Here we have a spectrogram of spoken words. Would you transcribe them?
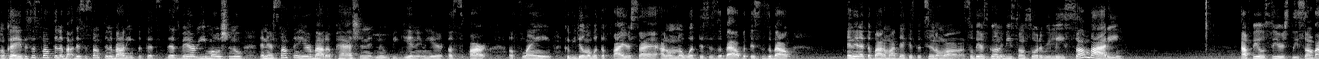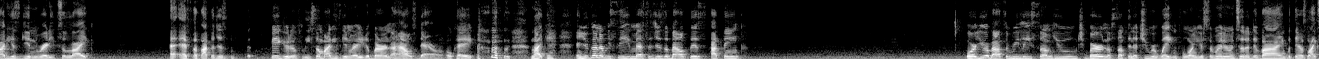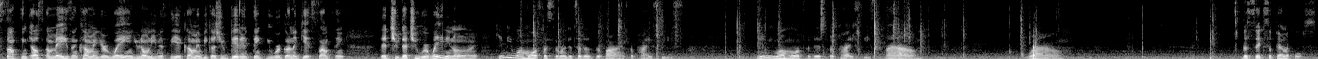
okay this is something about this is something about that's that's very emotional and there's something here about a passionate new beginning here a spark a flame. Could be dealing with the fire sign i don't know what this is about but this is about and then at the bottom of my deck is the ten of wands. So there's going to be some sort of release. Somebody i feel seriously somebody is getting ready to like if, if i could just figuratively somebody's getting ready to burn the house down okay? Like and you're gonna receive messages about this i think. Or you're about to release some huge burden of something that you were waiting for and you're surrendering to the divine but there's like something else amazing coming your way and you don't even see it coming because you didn't think you were going to get something that you that you were waiting on. Give me one more for surrender to the divine for pisces. Give me one more for this for pisces. Wow Wow. The Six of Pentacles.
